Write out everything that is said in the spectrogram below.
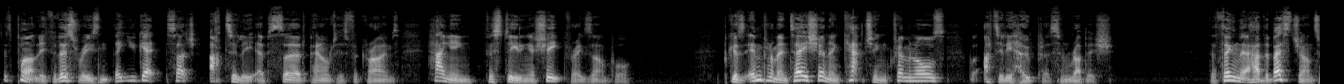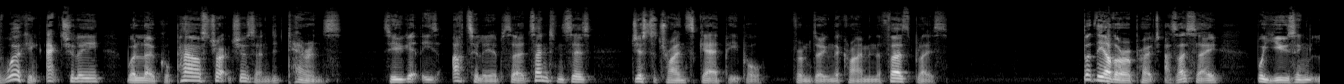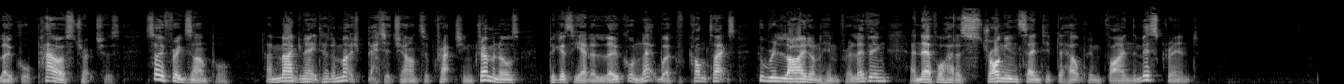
It's partly for this reason that you get such utterly absurd penalties for crimes, hanging for stealing a sheep, for example. Because implementation and catching criminals were utterly hopeless and rubbish. The thing that had the best chance of working, actually, were local power structures and deterrence. So you get these utterly absurd sentences just to try and scare people from doing the crime in the first place. But the other approach, as I say, were using local power structures. So, for example, a magnate had a much better chance of catching criminals because he had a local network of contacts who relied on him for a living and therefore had a strong incentive to help him find the miscreant.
